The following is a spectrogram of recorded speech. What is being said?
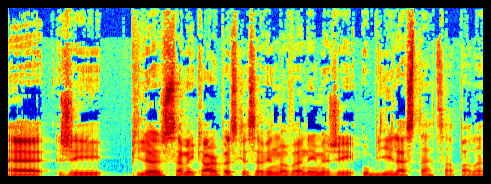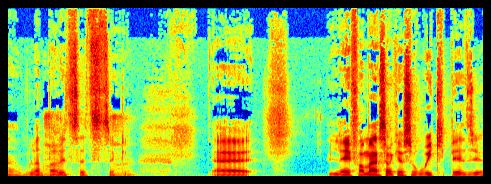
Euh, j'ai. Puis là, ça m'écœure parce que ça vient de me revenir, mais j'ai oublié la stat en parlant, voulant te parler de statistiques. là. Euh, L'information qu'il y a sur Wikipédia,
